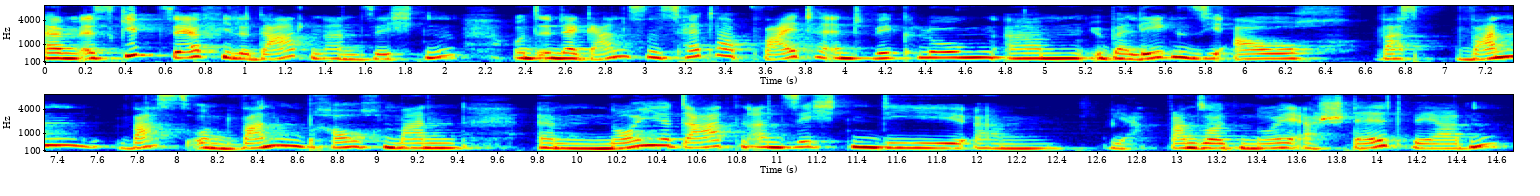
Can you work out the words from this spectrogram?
Ähm, es gibt sehr viele Datenansichten und in der ganzen Setup-Weiterentwicklung ähm, überlegen Sie auch, was, wann, was und wann braucht man ähm, neue Datenansichten, die, ja, wann sollten neue erstellt werden?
